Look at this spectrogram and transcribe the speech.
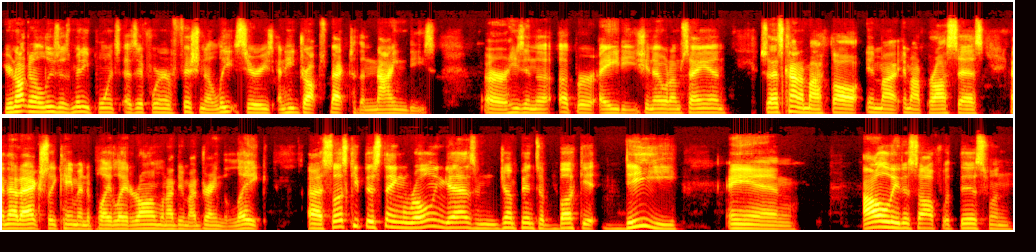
you're not going to lose as many points as if we're fishing elite series and he drops back to the 90s or he's in the upper 80s. You know what I'm saying? So that's kind of my thought in my in my process, and that actually came into play later on when I do my drain the lake. Uh, so let's keep this thing rolling, guys, and jump into bucket D. And I'll lead us off with this one.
